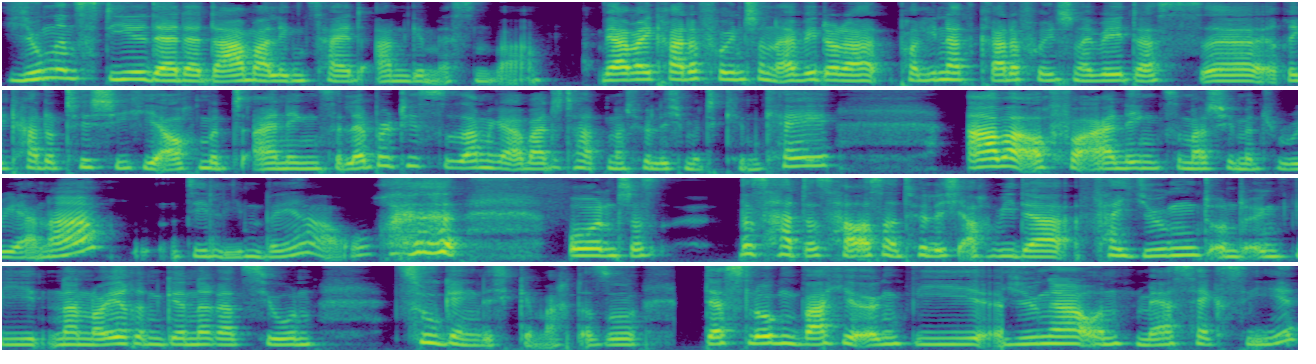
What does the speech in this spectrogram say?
jungen Stil, der der damaligen Zeit angemessen war. Wir haben ja gerade vorhin schon erwähnt, oder Pauline hat gerade vorhin schon erwähnt, dass äh, Riccardo Tisci hier auch mit einigen Celebrities zusammengearbeitet hat, natürlich mit Kim K., aber auch vor allen Dingen zum Beispiel mit Rihanna. Die lieben wir ja auch. und das, das hat das Haus natürlich auch wieder verjüngt und irgendwie einer neueren Generation zugänglich gemacht. Also der Slogan war hier irgendwie jünger und mehr sexy,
